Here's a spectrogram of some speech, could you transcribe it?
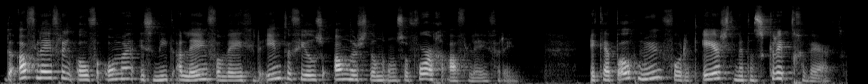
De aflevering over Omme is niet alleen vanwege de interviews anders dan onze vorige aflevering. Ik heb ook nu voor het eerst met een script gewerkt.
